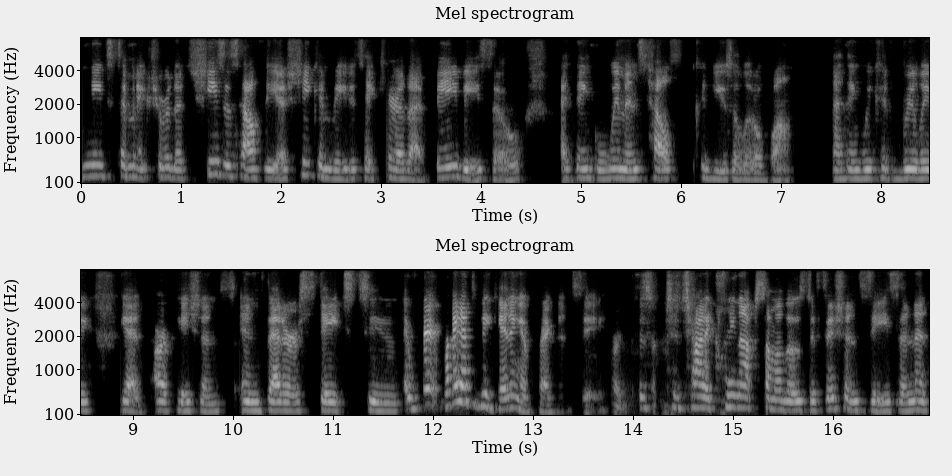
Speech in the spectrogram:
needs to make sure that she's as healthy as she can be to take care of that baby. So I think women's health could use a little bump. I think we could really get our patients in better states to eh, right at the beginning of pregnancy right. to try to clean up some of those deficiencies and then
